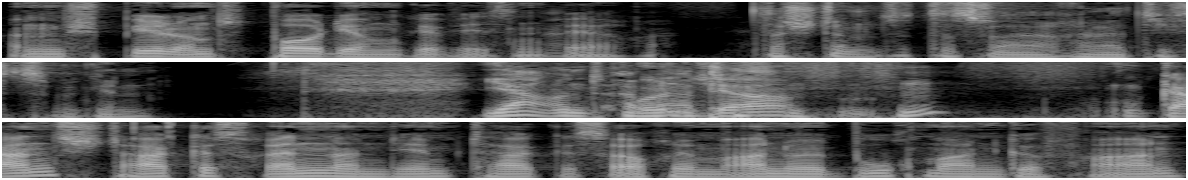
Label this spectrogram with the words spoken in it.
im Spiel ums Podium gewesen wäre. Das stimmt, das war relativ zu Beginn. Ja, und, und ja, hm? ein ganz starkes Rennen an dem Tag ist auch Emanuel Buchmann gefahren,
